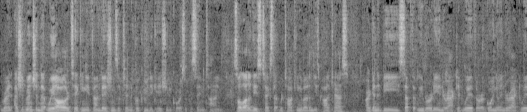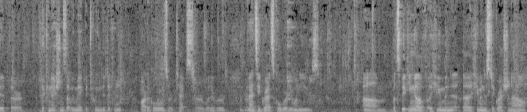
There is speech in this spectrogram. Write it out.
Right. I should mention that we all are taking a Foundations of Technical Communication course at the same time. So a lot of these texts that we're talking about in these podcasts are going to be stuff that we've already interacted with or are going to interact with or the connections that we make between the different articles or texts or whatever fancy grad school word you want to use. Um, but speaking of a human uh, humanistic rationale,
